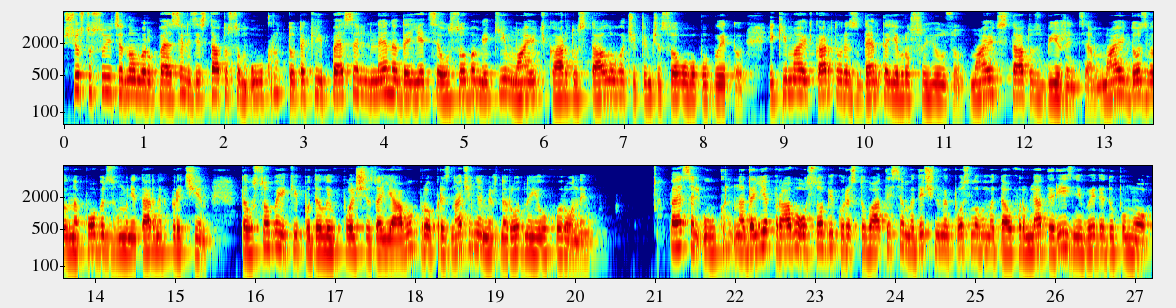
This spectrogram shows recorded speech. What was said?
Що стосується номеру песель зі статусом Укр, то такий песель не надається особам, які мають карту сталого чи тимчасового побиту, які мають карту резидента Євросоюзу, мають статус біженця, мають дозвіл на побит з гуманітарних причин та особи, які подали в Польщі заяву про призначення міжнародної охорони. Песель Укр надає право особі користуватися медичними послугами та оформляти різні види допомог:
